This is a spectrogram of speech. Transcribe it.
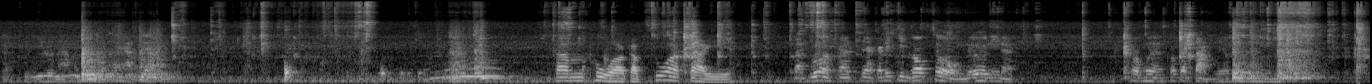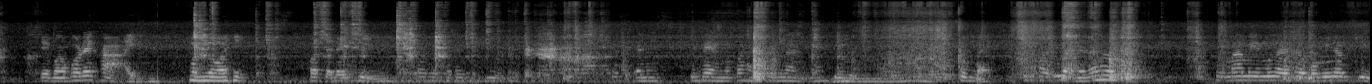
แต่ทีนี้เราน้ำมันจะอะไรอะเนี่ยทำถั่วกับซั่วไก่ตัดรวดกันแต่ก็ได้กินรอบสองเด้อนี่นะก็เมื่อเขากระต่ำเนี่ยคนหนึงเดี๋ยวบอกพอได้ขาย มันน้อย ก็จะได้กินก็จะได้กินอันนี้ กินแดงมันก็หายเป็นนั่นนะอืมซุ่มแบบกินข้าวเอื้อยเลยนะเฮ้ยกินมาเมื่อยๆเธอบ่มีน้ำกิน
